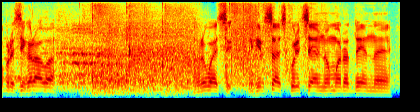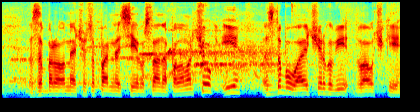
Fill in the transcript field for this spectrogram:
Добре зіграла гравець Гірцайського ліцею номер 1 забирала м'яч у суперниці Руслана Паламарчук і здобуває чергові два очки.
